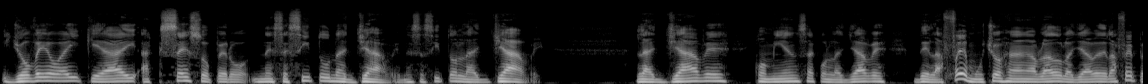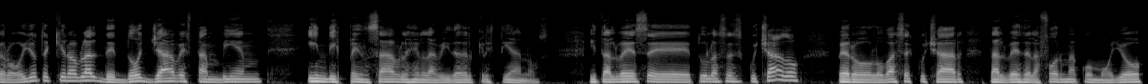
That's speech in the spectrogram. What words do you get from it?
y yo veo ahí que hay acceso, pero necesito una llave, necesito la llave. La llave comienza con la llave de la fe. Muchos han hablado de la llave de la fe, pero hoy yo te quiero hablar de dos llaves también indispensables en la vida del cristiano. Y tal vez eh, tú las has escuchado, pero lo vas a escuchar tal vez de la forma como yo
